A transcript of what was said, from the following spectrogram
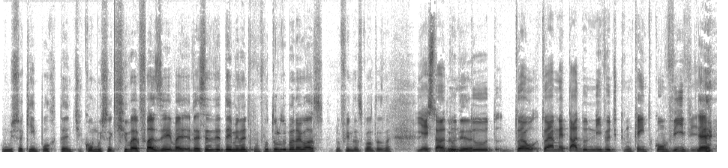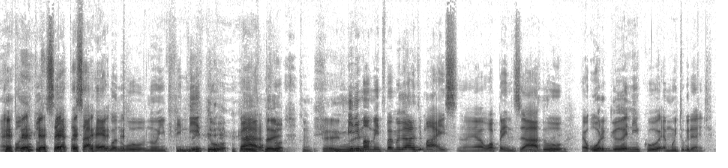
como isso aqui é importante, como isso aqui vai fazer, vai, vai ser determinante pro futuro do meu negócio, no fim das contas, né? E a história do, do, do- tu, é, o- tu é a metade do nível de com quem tu convive. É. né? Quando tu seta essa régua no, no infinito, cara, aí. tu- É aí. minimamente vai melhorar demais. né? O aprendizado é, orgânico é muito grande.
